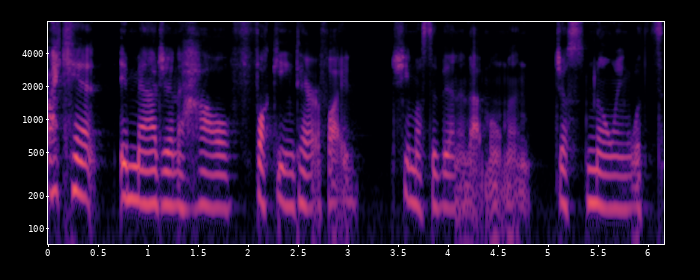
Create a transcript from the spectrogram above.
I can't imagine how fucking terrified she must have been in that moment. just knowing what's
